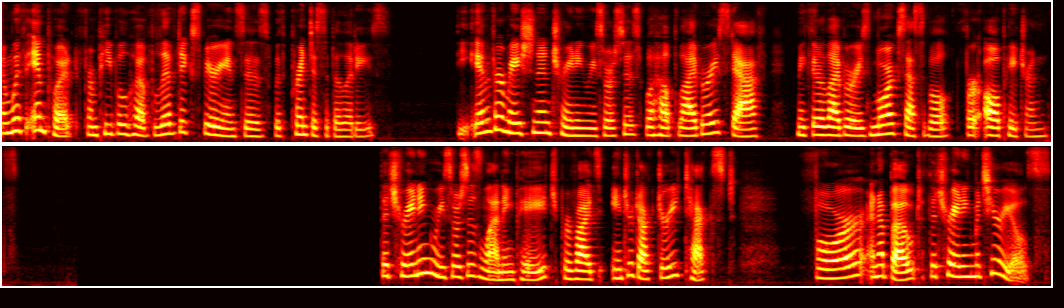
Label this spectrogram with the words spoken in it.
and with input from people who have lived experiences with print disabilities. The information and training resources will help library staff make their libraries more accessible for all patrons. The Training Resources landing page provides introductory text for and about the training materials.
